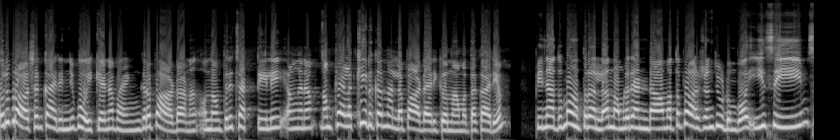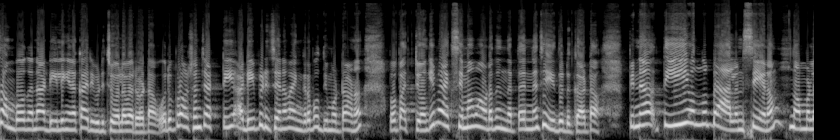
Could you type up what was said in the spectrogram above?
ഒരു പ്രാവശ്യം കരിഞ്ഞു പോയി കഴിഞ്ഞാൽ ഭയങ്കര പാടാണ്. ഒന്നാമത്തെ ചട്ടിയിൽ അങ്ങനെ നമുക്ക് ഇളക്കിയെടുക്കാൻ നല്ല പാടായിരിക്കും ഒന്നാമത്തെ കാര്യം. പിന്നെ അത് മാത്രമല്ല നമ്മൾ രണ്ടാമത്തെ പ്രാവശ്യം ചുടുമ്പോൾ ഈ സെയിം സംഭവം തന്നെ അടിയിൽ ഇങ്ങനെ കരി പിടിച്ച പോലെ വരും കേട്ടോ. ഒരു പ്രാവശ്യം ചട്ടി അടി പിടിച്ചതിന് ഭയങ്കര ബുദ്ധിമുട്ടാണ്. അപ്പോൾ പറ്റുമെങ്കിൽ മാക്സിമം അവിടെ നിന്നിട്ട് തന്നെ ചെയ്തെടുക്കുക കേട്ടോ. പിന്നെ തീ ഒന്ന് ബാലൻസ് ചെയ്യണം. നമ്മൾ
